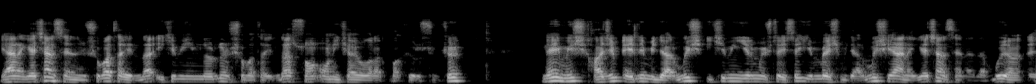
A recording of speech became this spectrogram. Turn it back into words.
Yani geçen senenin Şubat ayında 2024'ün Şubat ayında son 12 ay olarak bakıyoruz çünkü. Neymiş? Hacim 50 milyarmış. 2023'te ise 25 milyarmış. Yani geçen seneden bu yana e,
